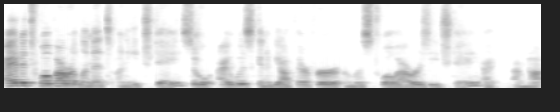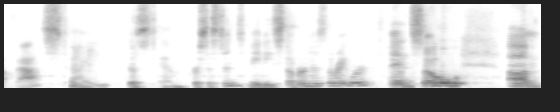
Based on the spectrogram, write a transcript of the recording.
I had a 12 hour limit on each day. So I was going to be out there for almost 12 hours each day. I, am not fast. I just am persistent. Maybe stubborn is the right word. And so um,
